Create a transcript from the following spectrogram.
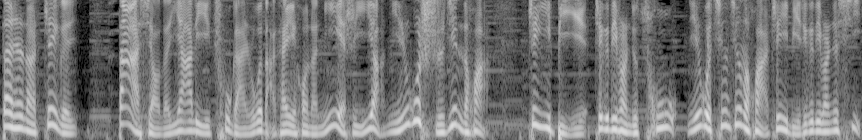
但是呢，这个大小的压力触感如果打开以后呢，你也是一样，你如果使劲的话，这一笔这个地方就粗；你如果轻轻的画，这一笔这个地方就细。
